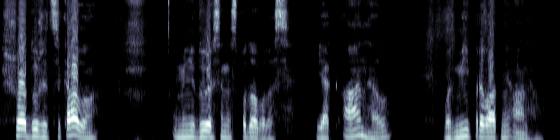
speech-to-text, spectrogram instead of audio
що дуже цікаво, і мені дуже сильно сподобалось, як ангел, от мій приватний ангел,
